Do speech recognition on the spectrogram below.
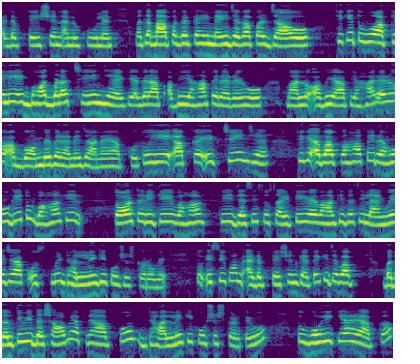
एडप्टेशन अनुकूलन। मतलब आप अगर कहीं नई जगह पर जाओ ठीक है तो वो आपके लिए एक बहुत बड़ा चेंज है कि अगर आप अभी यहाँ पे रह रहे हो, मान लो अभी आप यहाँ रह रहे हो, अब बॉम्बे में रहने जाना है आपको तो ये आपका एक चेंज है। ठीक है, अब आप वहाँ पे रहोगे तो वहाँ के तौर तरीके, वहाँ की जैसी सोसाइटी है, वहाँ की जैसी लैंग्वेज है, आप उसमें ढलने की कोशिश करोगे। तो इसी को हम एडप्टेशन कहते हैं कि जब आप बदलती हुई दशाओं में अपने आप को ढालने की कोशिश करते हो तो वही क्या है आपका?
